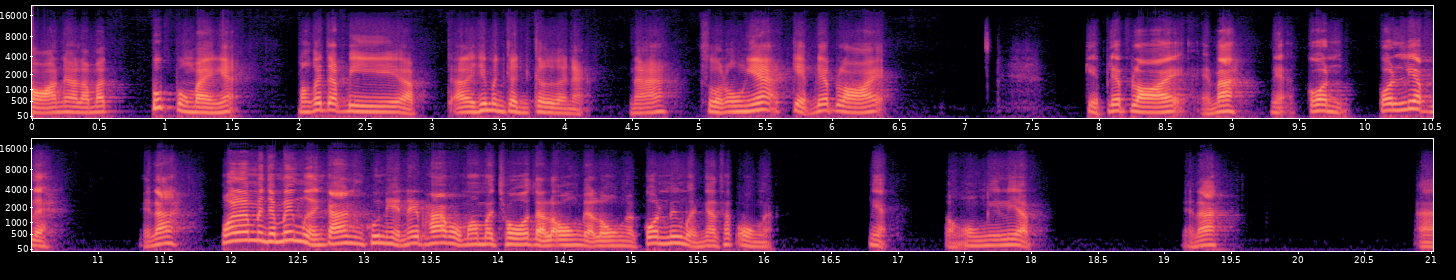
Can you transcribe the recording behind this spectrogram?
ร้อนๆเนี่ยเรามาปุ๊บลงไปอย่างเงี้ย มันก็จะมีแบบอะไรที่มันเกินเกินๆอะนะ ส่วนองค์เนี้ยเก็บเรียบร้อย เก็บเรียบร้อยเห็นปะเนี่ยก้นก้นเรียบเลยเห็นนะเพราะนั้นมันจะไม่เหมือนกันคุณเห็นในภาพผมเอามาโชว์แต่ละองค์แต่ละองค์อะก้นไม่เหมือนกันสักองค์อะเนี่ยสององค์นี้เรียบเห็นนะ อะ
